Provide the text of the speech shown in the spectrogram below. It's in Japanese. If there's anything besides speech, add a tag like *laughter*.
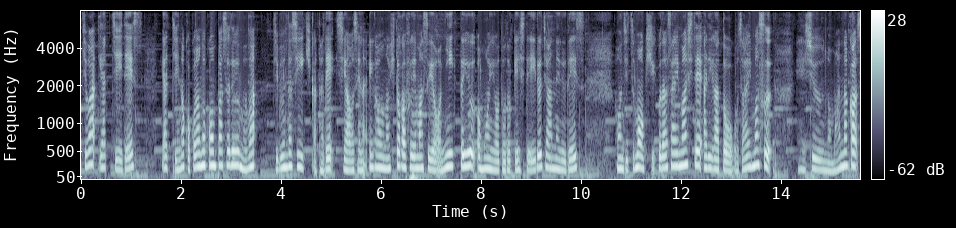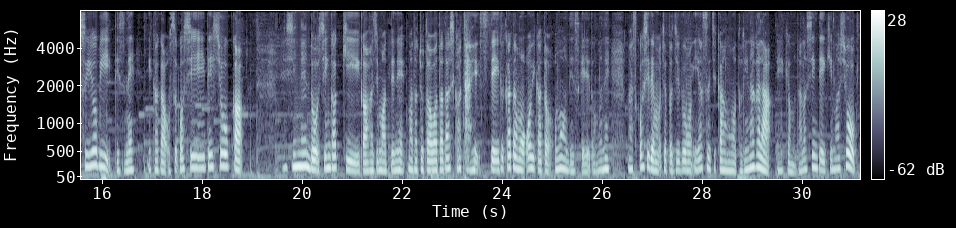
ちは、やっちーです。やっちーの心のコンパスルームは、自分らしい生き方で幸せな笑顔の人が増えますようにという思いをお届けしているチャンネルです。本日もお聴きくださいましてありがとうございます。え週の真ん中水曜日ですね。いかがお過ごしでしょうか？新年度新学期が始まってねまだちょっと慌ただしかったりしている方も多いかと思うんですけれどもね、まあ、少しでもちょっと自分を癒す時間を取りながら、えー今日も楽しんでいきましょう。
